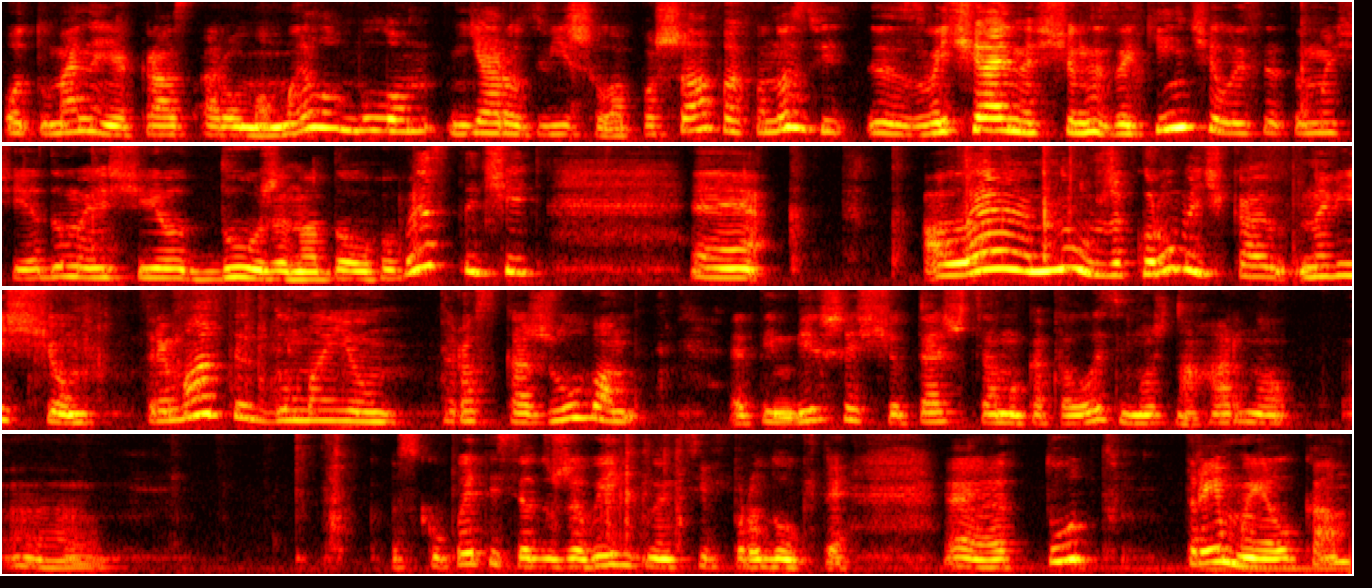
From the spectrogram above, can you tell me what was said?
От у мене якраз аромамило було, я розвішала по шафах. Воно, е, звичайно, що не закінчилося, тому що я думаю, що його дуже надовго вистачить. Е, Але ну, вже коробочка, навіщо тримати? Думаю, розкажу вам. Е, Тим більше, що теж в цьому каталозі можна гарно е, скупитися дуже вигідно ці продукти. Е, Тут три милка,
